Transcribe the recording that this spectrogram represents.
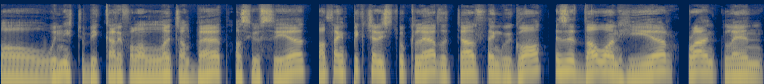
So we need to be careful a little bit, as you see it. I think picture is too clear. The third thing we got is it that one here, Franklin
